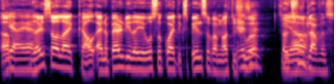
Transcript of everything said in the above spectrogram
Uh, Yeah, yeah. They sell like and apparently they're also quite expensive. I'm not too Is sure. it? So it's food lovers.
